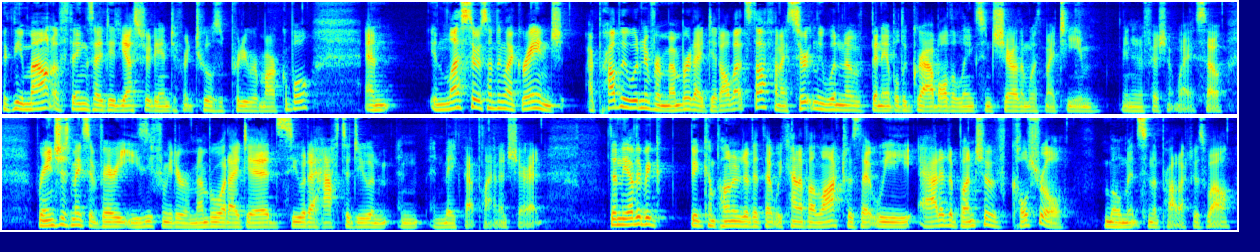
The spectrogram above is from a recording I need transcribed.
Like the amount of things I did yesterday in different tools is pretty remarkable. And unless there was something like Range, I probably wouldn't have remembered I did all that stuff, and I certainly wouldn't have been able to grab all the links and share them with my team in an efficient way. So Range just makes it very easy for me to remember what I did, see what I have to do, and, and, and make that plan and share it. Then the other big big component of it that we kind of unlocked was that we added a bunch of cultural moments in the product as well.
